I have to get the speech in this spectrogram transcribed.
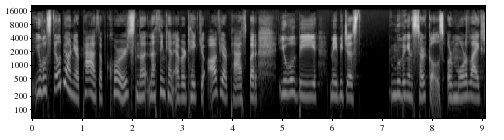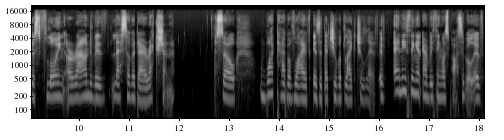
you will still be on your path of course. No, nothing can ever take you off your path but you will be maybe just moving in circles or more like just flowing around with less of a direction. So what type of life is it that you would like to live? If anything and everything was possible, if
